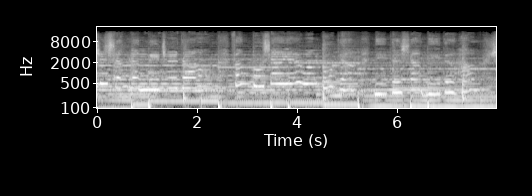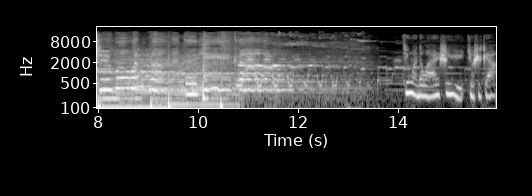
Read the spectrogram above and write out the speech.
只想让你知道，放不下也忘不掉。你的笑，你的好，是我温暖的依靠。今晚的晚安诗语就是这样，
